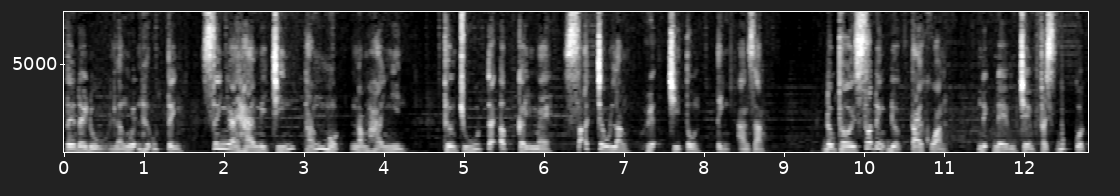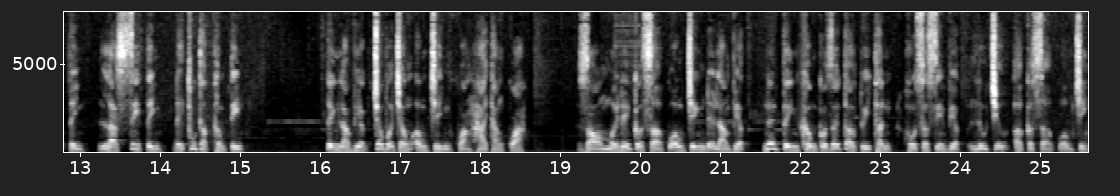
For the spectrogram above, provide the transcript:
tên đầy đủ là Nguyễn Hữu Tình, sinh ngày 29 tháng 1 năm 2000, thường trú tại ấp Cây Me, xã Châu Lăng, huyện Tri Tôn, tỉnh An Giang. Đồng thời xác định được tài khoản nickname trên Facebook của Tình là Si Tình để thu thập thông tin. Tình làm việc cho vợ chồng ông Trình khoảng 2 tháng qua. Do mới đến cơ sở của ông Trình để làm việc nên Tình không có giấy tờ tùy thân, hồ sơ xin việc lưu trữ ở cơ sở của ông Trình.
